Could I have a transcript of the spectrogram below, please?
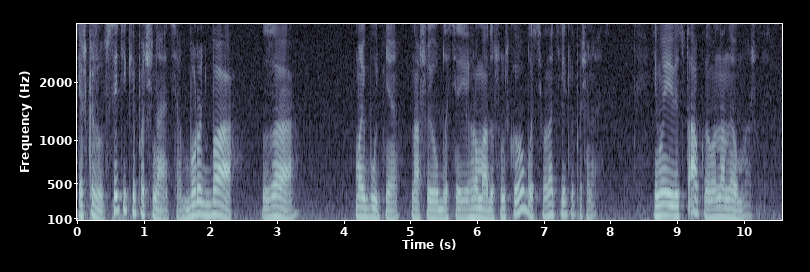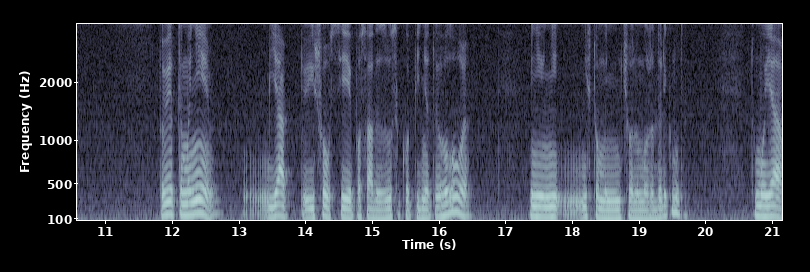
Я ж кажу, все тільки починається. Боротьба за майбутнє нашої області і громади Сумської області, вона тільки починається. І моєю відставкою вона не обмежилась. Повірте мені, я йшов з цієї посади з високо піднятою головою. Мені ні, ніхто мені нічого не може дорікнути. Тому я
